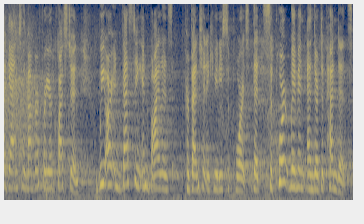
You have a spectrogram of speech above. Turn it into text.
again to the member for your question. We are investing in violence prevention and community supports that support women and their dependents.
